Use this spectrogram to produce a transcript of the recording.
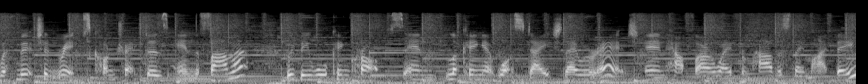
with merchant reps, contractors and the farmer we'd be walking crops and looking at what stage they were at and how far away from harvest they might be.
